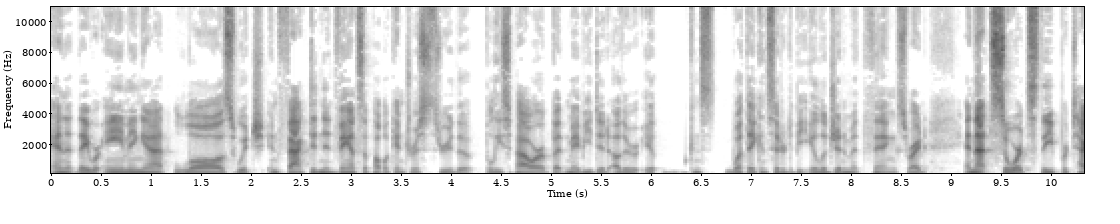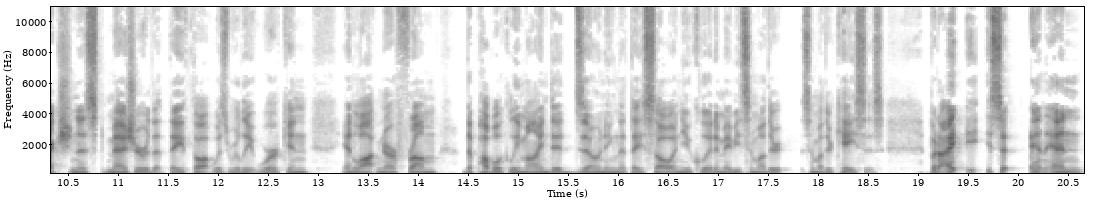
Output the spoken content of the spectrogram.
and that they were aiming at laws which, in fact, didn't advance the public interest through the police power, but maybe did other what they considered to be illegitimate things, right? And that sorts the protectionist measure that they thought was really at work in in Lochner from the publicly minded zoning that they saw in Euclid and maybe some other some other cases. But I so, and and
